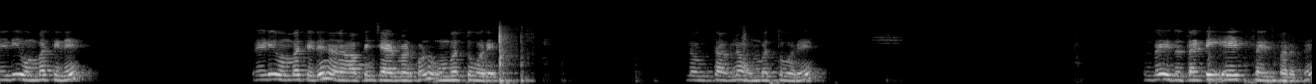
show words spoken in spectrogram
ರೆಡಿ ಒಂಬತ್ತಿದೆ. ರೆಡಿ ಒಂಬತ್ತಿದೆ, ನಾನು ಹಾಫ್ ಇಂಚ್ ಆ್ಯಡ್ ಮಾಡಿಕೊಂಡು ಒಂಬತ್ತುವರೆ. ಬ್ಲೌಸ್ದಾಗಲ ಒಂಬತ್ತೂವರೆ. ಅಂದರೆ ಇದು ತರ್ಟಿ ಏಯ್ಟ್ ಸೈಜ್ ಬರುತ್ತೆ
